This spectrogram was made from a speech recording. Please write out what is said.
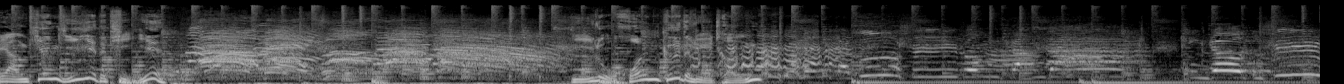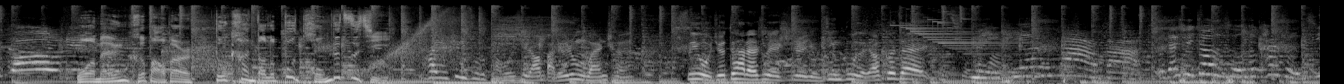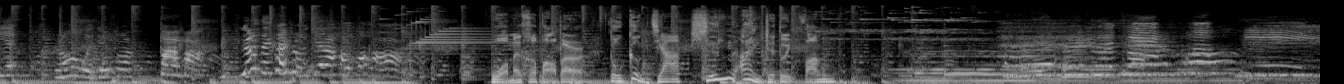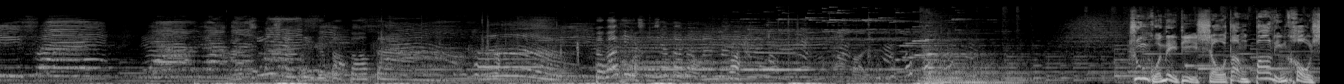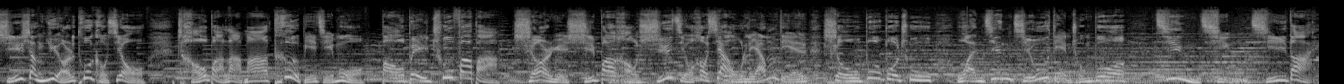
两天一夜的体验，一路欢歌的旅程。我们和宝贝儿都看到了不同的自己。他就迅速的跑回去，然后把这个任务完成，所以我觉得对他来说也是有进步的，要搁在以前。每天我们和宝贝儿都更加深爱着对方。？”天空一水亮亮的亲一下自己的宝宝吧。啊，宝宝可以亲一下爸爸妈妈。中国内地首档八零后时尚育儿脱口秀《潮爸辣妈》特别节目《宝贝出发吧》，十二月十八号、十九号下午两点首播播出，晚间九点重播，敬请期待。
